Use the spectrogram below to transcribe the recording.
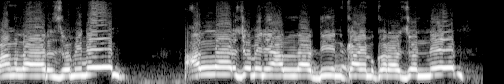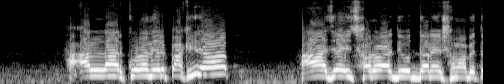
বাংলার জমিনে, আল্লাহর জমিনে আল্লাহর দিন কায়েম করার জন্যে, আল্লাহর কোরআনের পাখিরা আজ এই সরোয়ার্দি উদ্যানে সমাবেত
